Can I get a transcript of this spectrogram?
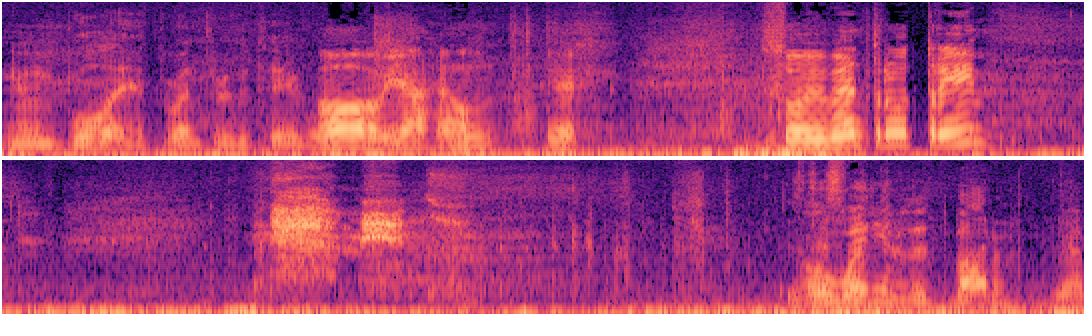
And then bullet hit, went through the table. Oh, yeah, hell. Here. So we went through three. Ah, man. Is oh this went video? through the bottom. Yeah.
